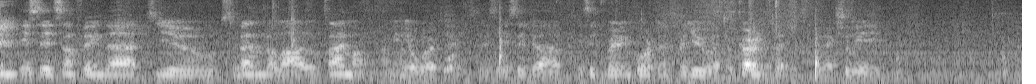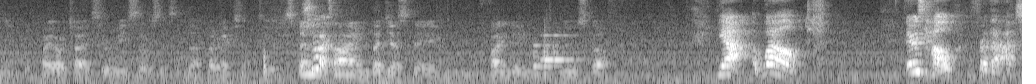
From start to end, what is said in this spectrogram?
mean, is it something that you spend a lot of time on? I mean, your workplace. Is, is it uh, is it very important for you at your current place to actually I mean, prioritize your resources in that direction? To spend Sure. the time digesting, finding new stuff. Yeah, well, there's help for that.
